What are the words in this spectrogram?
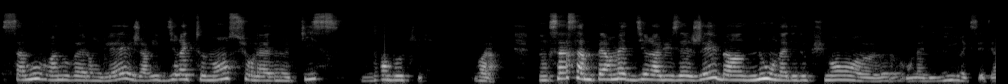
ça m'ouvre un nouvel onglet et j'arrive directement sur la notice dans bokeh. Voilà. Donc ça, ça me permet de dire à l'usager, ben, nous, on a des documents, euh, on a des livres, etc.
